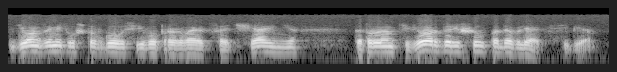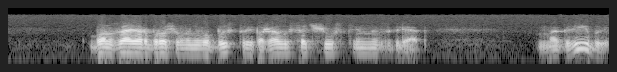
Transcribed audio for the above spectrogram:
Дион заметил, что в голосе его прорывается отчаяние, которое он твердо решил подавлять в себе. Бонзайер бросил на него быстрый пожалуй, сочувственный взгляд. «Могли бы»,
